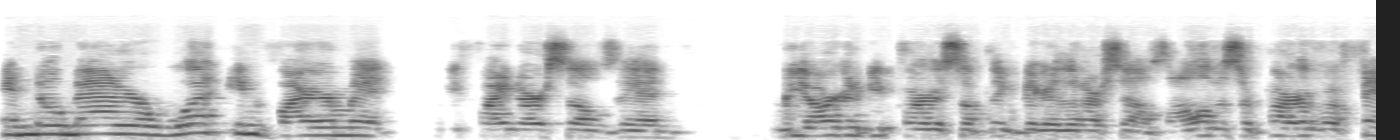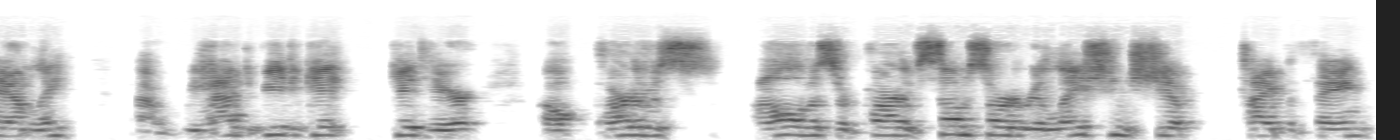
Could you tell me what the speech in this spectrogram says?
And no matter what environment we find ourselves in, we are going to be part of something bigger than ourselves. All of us are part of a family. Uh, we had to be to get get here. Uh, part of us, all of us, are part of some sort of relationship type of thing,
